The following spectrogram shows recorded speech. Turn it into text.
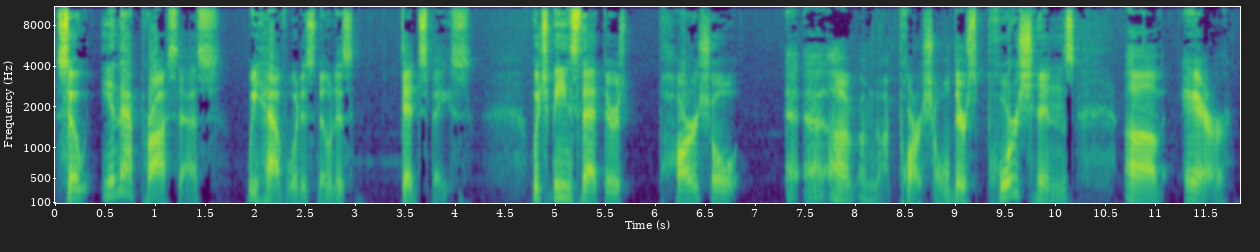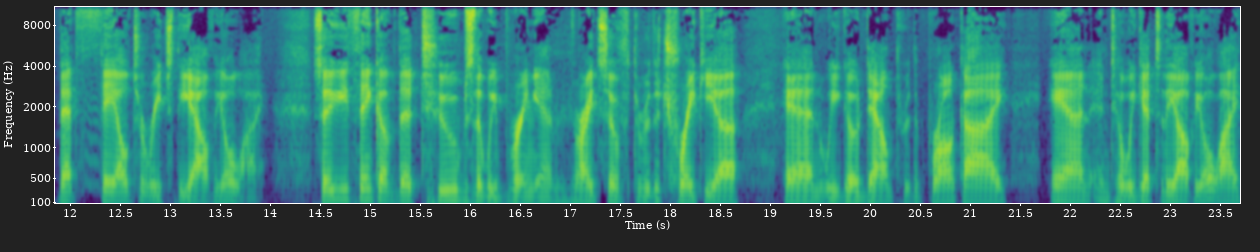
So, in that process, we have what is known as dead space, which means that there's partial, uh, uh, um, not partial, there's portions of air that fail to reach the alveoli. So you think of the tubes that we bring in, right? So through the trachea, and we go down through the bronchi, and until we get to the alveoli,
